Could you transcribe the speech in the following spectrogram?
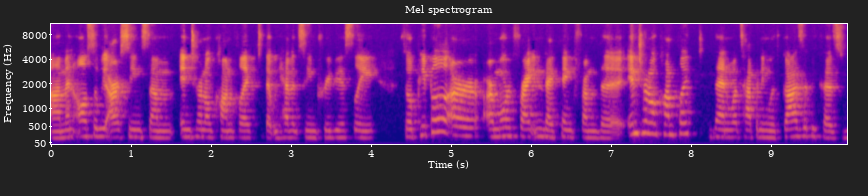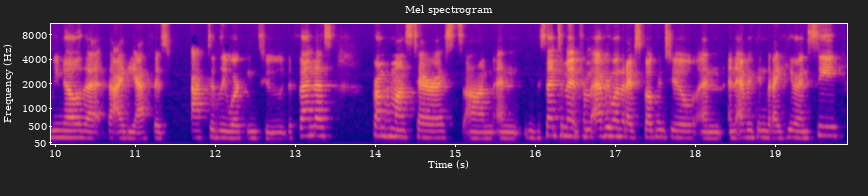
Um, and also, we are seeing some internal conflict that we haven't seen previously. So people are, are more frightened, I think, from the internal conflict than what's happening with Gaza because we know that the IDF is actively working to defend us from Hamas terrorists um, and the sentiment from everyone that I've spoken to and, and everything that I hear and see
